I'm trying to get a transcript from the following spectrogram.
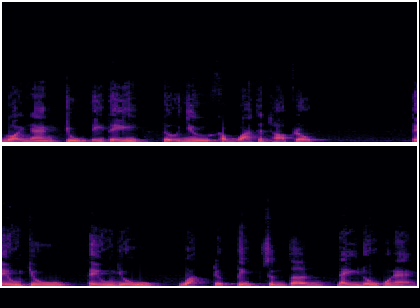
gọi nàng Chu tỷ tỷ tựa như không quá thích hợp rồi. Tiểu Chu, Tiểu Vũ hoặc trực tiếp xưng tên đầy đủ của nàng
